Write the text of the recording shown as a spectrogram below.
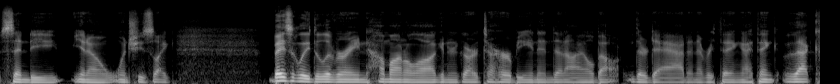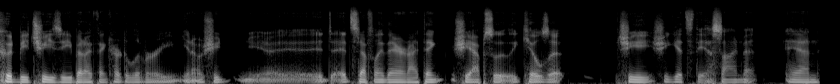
Cindy, you know, when she's like basically delivering a monologue in regard to her being in denial about their dad and everything. I think that could be cheesy, but I think her delivery, you know, she it, it's definitely there, and I think she absolutely kills it. She she gets the assignment, and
